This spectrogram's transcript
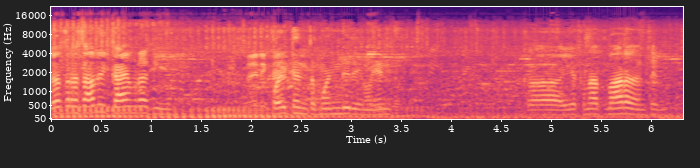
जत्रा चालू आहे कायम राहते. पैठणचं मंदिर आहे मेन का एकनाथ महाराजांचं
